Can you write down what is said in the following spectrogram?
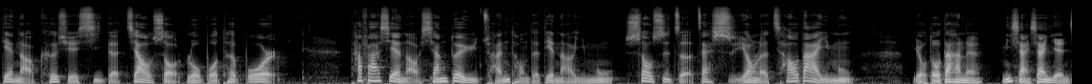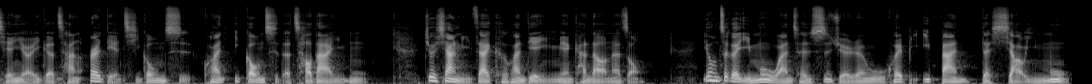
电脑科学系的教授罗伯特·波尔，他发现哦，相对于传统的电脑荧幕，受试者在使用了超大荧幕，有多大呢？你想象眼前有一个长二点七公尺、宽一公尺的超大荧幕，就像你在科幻电影里面看到的那种，用这个荧幕完成视觉任务，会比一般的小荧幕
